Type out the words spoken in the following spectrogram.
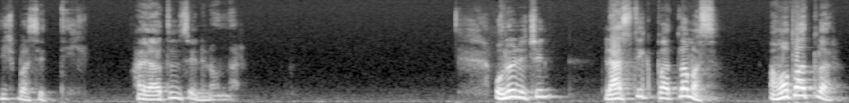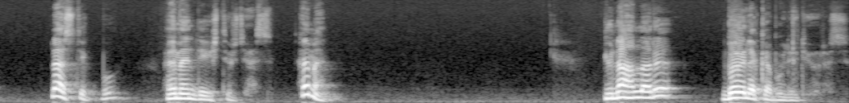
Hiç basit değil. Hayatın senin onlar. Onun için lastik patlamasın. Ama patlar. Lastik bu. Hemen değiştireceğiz. Hemen. Günahları böyle kabul ediyoruz.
